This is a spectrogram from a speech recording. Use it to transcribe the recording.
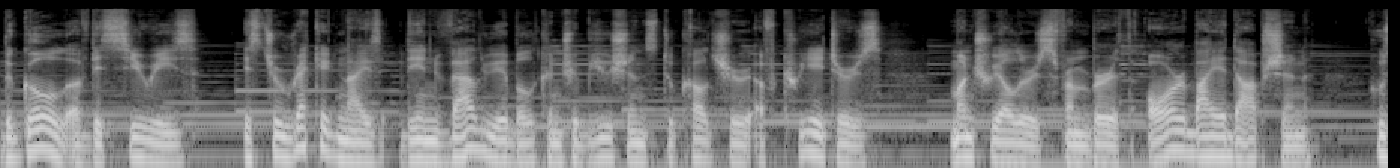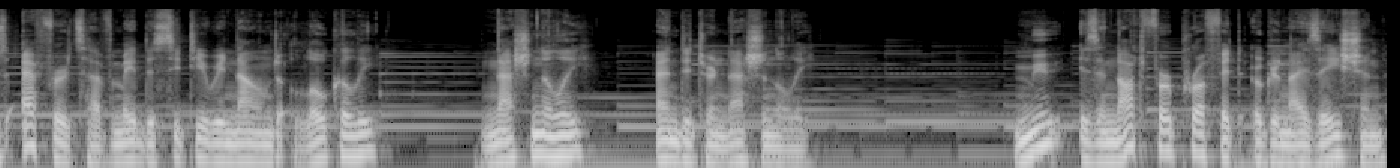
the goal of this series is to recognize the invaluable contributions to culture of creators, Montrealers from birth or by adoption, whose efforts have made the city renowned locally, nationally, and internationally. MU is a not for profit organization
